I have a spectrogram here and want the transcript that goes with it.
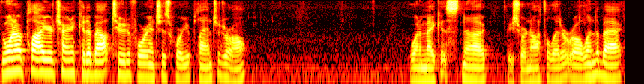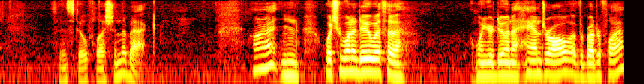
you want to apply your tourniquet about two to four inches where you plan to draw. You want to make it snug. Be sure not to let it roll in the back. It's still flush in the back. All right, and what you want to do with a when you're doing a hand draw of a butterfly,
